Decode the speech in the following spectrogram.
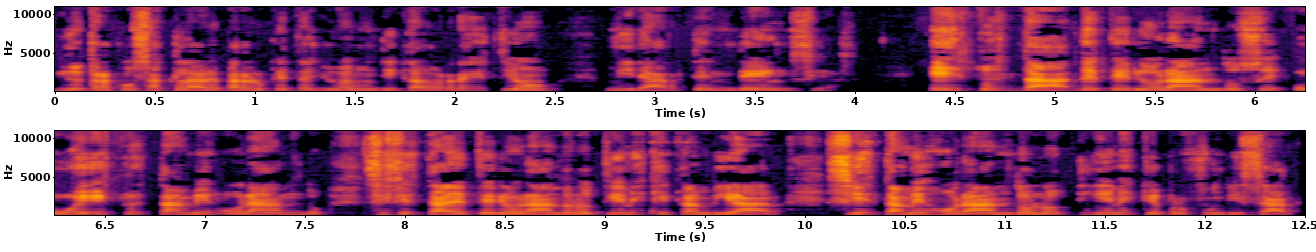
y otra cosa clave para lo que te ayuda un indicador de gestión, mirar tendencias esto está deteriorándose o esto está mejorando. Si se está deteriorando, lo tienes que cambiar. Si está mejorando, lo tienes que profundizar.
